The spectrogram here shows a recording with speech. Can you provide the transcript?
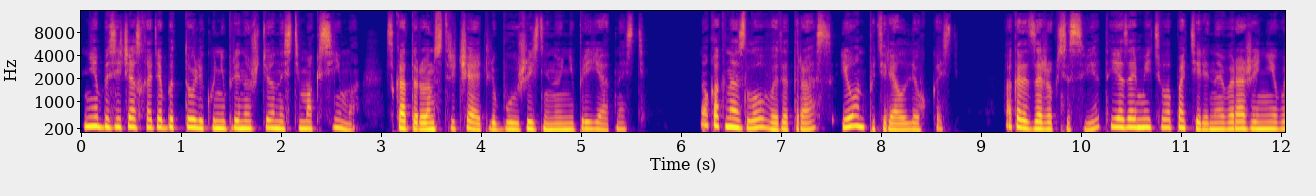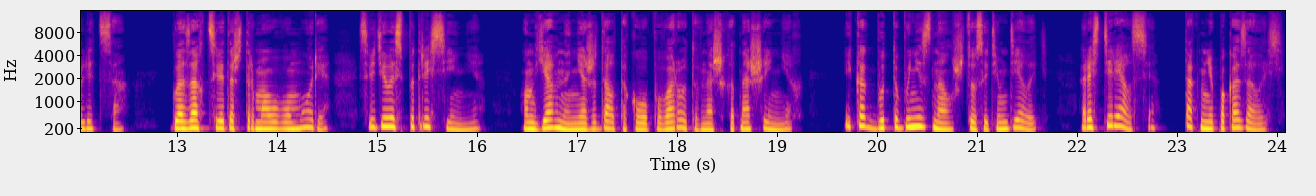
Мне бы сейчас хотя бы толику непринужденности Максима, с которой он встречает любую жизненную неприятность. Но, как назло, в этот раз и он потерял легкость. А когда зажегся свет, я заметила потерянное выражение его лица. В глазах цвета штормового моря светилось потрясение. Он явно не ожидал такого поворота в наших отношениях. И как будто бы не знал, что с этим делать. Растерялся. Так мне показалось.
